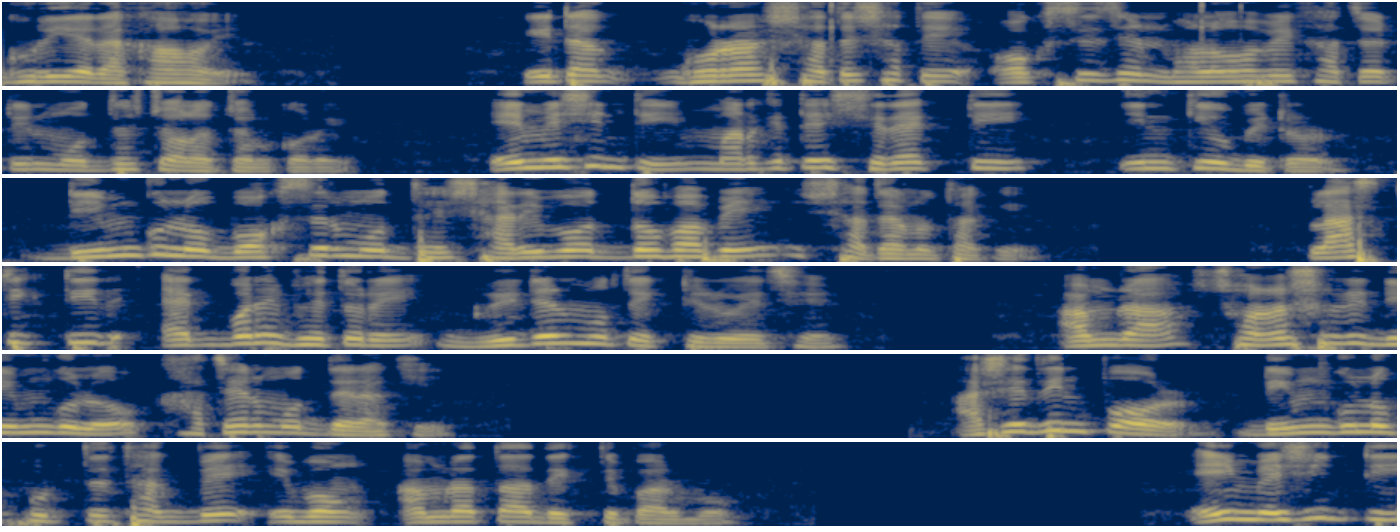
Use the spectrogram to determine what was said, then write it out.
ঘুরিয়ে রাখা হয়। এটা ঘোরার সাথে সাথে অক্সিজেন ভালোভাবে খাঁচাটির মধ্যে চলাচল করে। এই মেশিনটি মার্কেটে সেরা একটি ইনকিউবেটর। ডিমগুলো বক্সের মধ্যে সারিবদ্ধভাবে সাজানো থাকে। প্লাস্টিকটির একবারে ভেতরে গ্রিডের মতো একটি রয়েছে। আমরা সরাসরি ডিমগুলো খাঁচের মধ্যে রাখি। আশি দিন পর ডিমগুলো ফুটতে থাকবে এবং আমরা তা দেখতে পারব। এই মেশিনটি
